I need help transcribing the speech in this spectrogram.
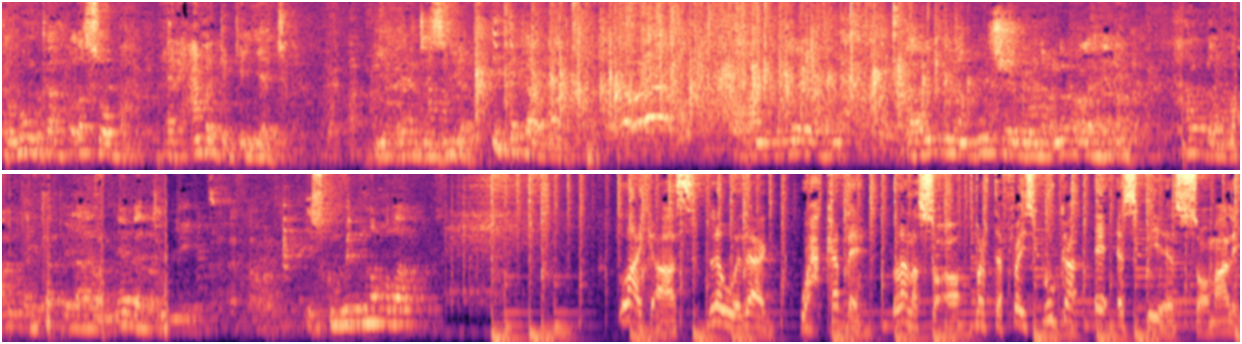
kalluunka la soo baxa reer xamarka keliyaa jira iyo reer jaziira inta kale waxaan leeyahay taariikhna idiin sheego macno ma lahayna hadda maanta ka bilaaba never too late. Isku mid noqda like aas la wadaag wax ka dheh lana soco barta facebooka ee sb s soomaali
